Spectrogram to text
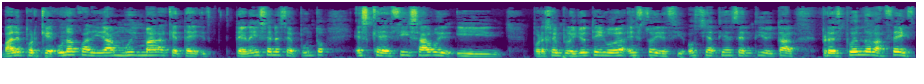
¿vale? Porque una cualidad muy mala que tenéis en ese punto es que decís algo y, por ejemplo, yo te digo esto y decís, hostia, tiene sentido y tal, pero después no lo hacéis.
